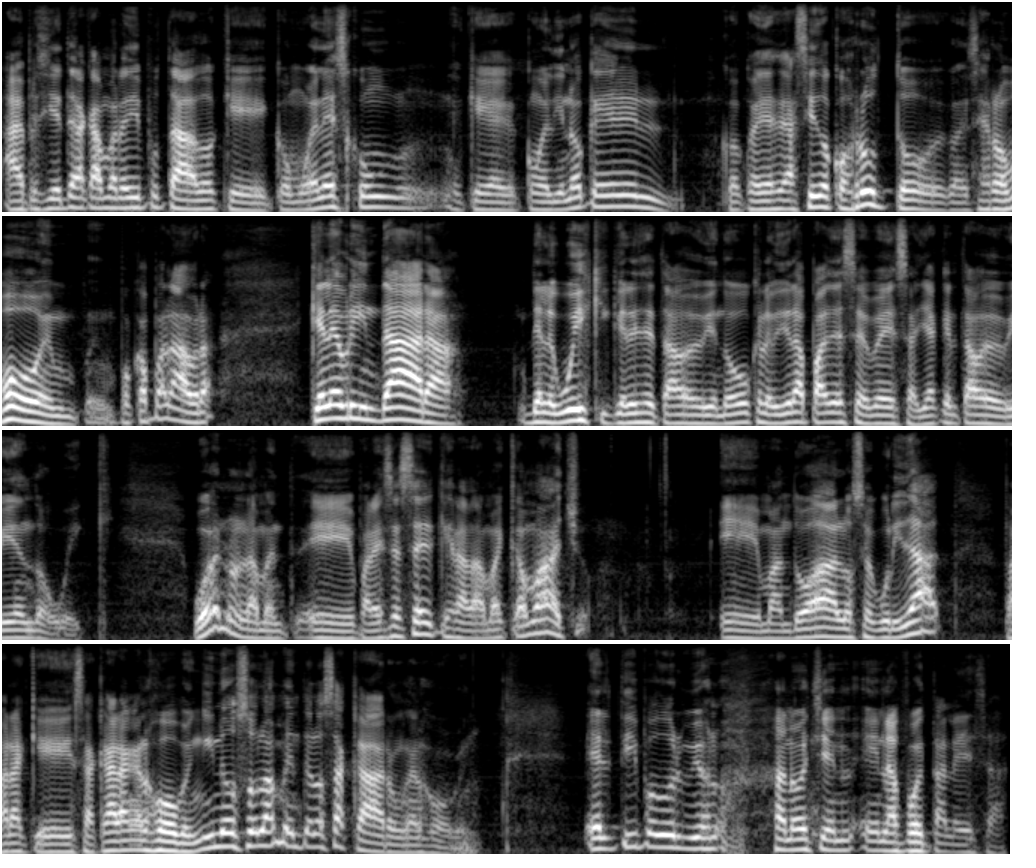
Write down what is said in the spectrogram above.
al presidente de la Cámara de Diputados que como él es con, que, con el dinero que él ha sido corrupto, se robó, en, pocas palabras, que le brindara del whisky que él estaba bebiendo o que le diera par de cerveza ya que él estaba bebiendo whisky. Bueno, eh, parece ser que Radamay Camacho eh, mandó a los seguridad para que sacaran al joven. Y no solamente lo sacaron al joven. El tipo durmió anoche en, la fortaleza.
